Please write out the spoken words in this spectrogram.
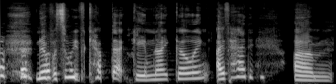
no, but so we've kept that game night going. I've had um,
